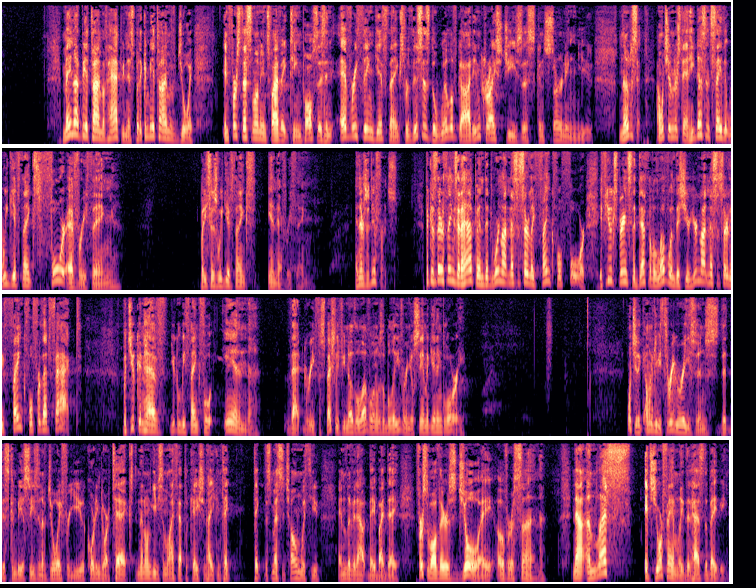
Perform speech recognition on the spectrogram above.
May not be a time of happiness, but it can be a time of joy. In 1 Thessalonians 5:18, Paul says, "In everything give thanks, for this is the will of God in Christ Jesus concerning you." Notice it. I want you to understand, he doesn't say that we give thanks for everything, but he says we give thanks in everything. And there's a difference. Because there are things that happen that we're not necessarily thankful for. If you experience the death of a loved one this year, you're not necessarily thankful for that fact. But you can have you can be thankful in that grief, especially if you know the loved one was a believer and you'll see him again in glory. I want, you to, I want to give you three reasons that this can be a season of joy for you according to our text, and then I want to give you some life application, how you can take take this message home with you and live it out day by day. First of all, there's joy over a son. Now, unless it's your family that has the baby,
